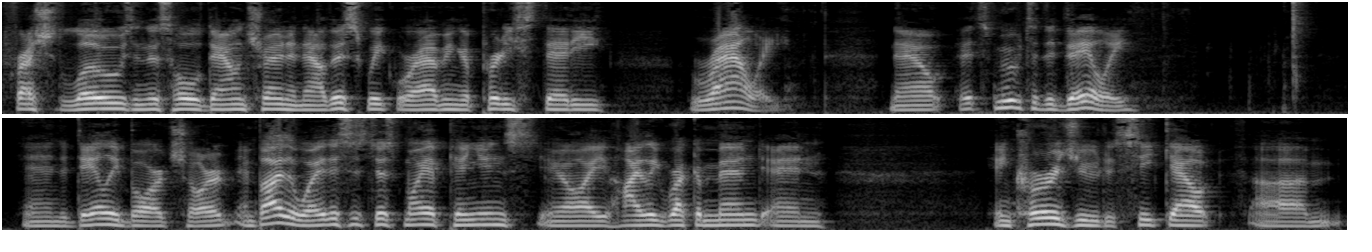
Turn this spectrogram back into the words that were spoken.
fresh lows in this whole downtrend. And now this week we're having a pretty steady rally. Now let's move to the daily and the daily bar chart. And by the way, this is just my opinions. You know, I highly recommend and encourage you to seek out um,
